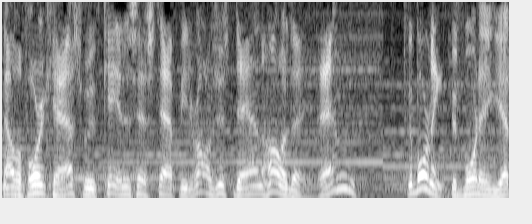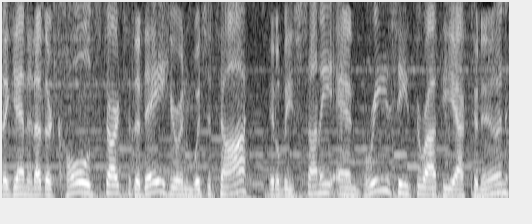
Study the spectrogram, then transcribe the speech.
Now the forecast with KNSS staff meteorologist Dan Holliday. Dan, Good morning. Good morning. Yet again, another cold start to the day here in Wichita. It'll be sunny and breezy throughout the afternoon.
